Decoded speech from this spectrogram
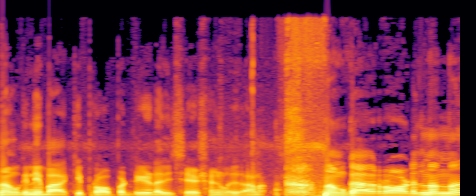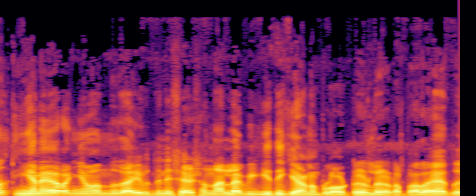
നമുക്കിനി ബാക്കി പ്രോപ്പർട്ടിയുടെ വിശേഷങ്ങൾ കാണാം. നമുക്ക് ആ റോഡിൽ നിന്ന് ഇങ്ങനെ ഇറങ്ങി വന്നതായി ഇതിന് ശേഷം നല്ല വീതിക്കാണ് പ്ലോട്ടുകൾ കിടപ്പ്. അതായത്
